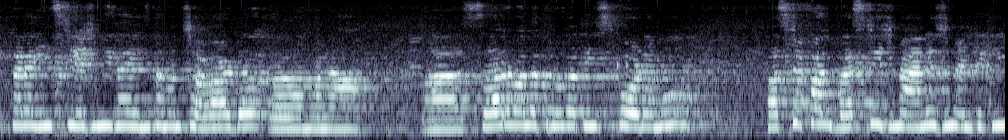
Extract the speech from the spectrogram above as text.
ఇక్కడ ఈ స్టేజ్ మీద ఇంత మంచి అవార్డు మన సార్ వాళ్ళ త్రూగా తీసుకోవడము. ఫస్ట్ ఆఫ్ ఆల్ వెస్టేజ్ మేనేజ్మెంట్కి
